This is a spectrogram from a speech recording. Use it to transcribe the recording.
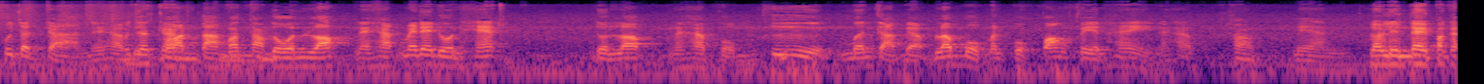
ผู้จัดการนะครับผู้จัดการบอลบอลต่ำ ต่ำโดนล็อกนะครับ ไม่ได้โดนแฮกโดนล็อกนะครับ ผมคือเหมือนกับแบบระบบมันปกป้องเฟซให้นะครับครับ แมนเราเรียนได้ปก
